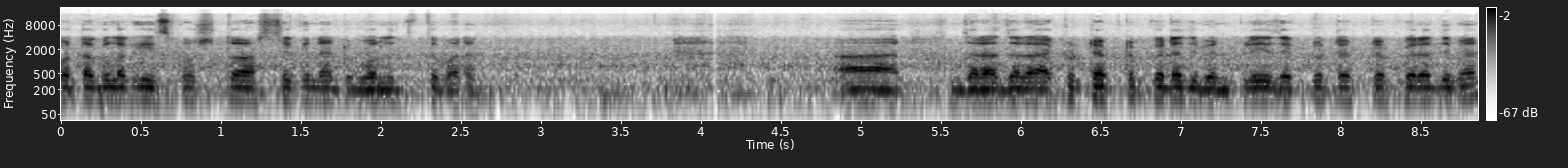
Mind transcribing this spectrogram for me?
কথাগুলো কি স্পষ্ট আসছে কিনা একটু বলে দিতে পারেন। আর যারা যারা একটু ট্যাপ ট্যাপ করে দিবেন প্লিজ একটু ট্যাপ ট্যাপ করে দিবেন।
